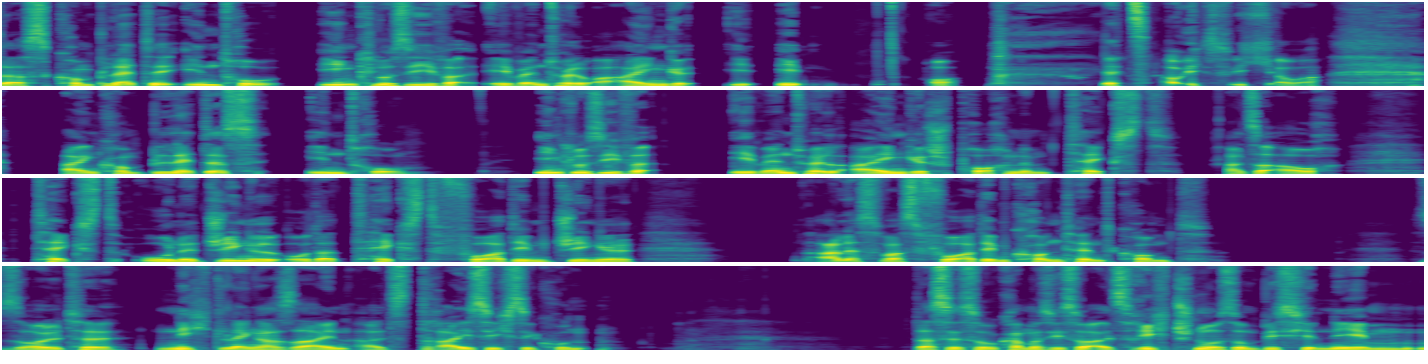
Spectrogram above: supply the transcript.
Das komplette Intro inklusive eventuell einge... Oh, jetzt habe ich es mich aber. Ein komplettes Intro inklusive eventuell eingesprochenem Text. Also auch Text ohne Jingle oder Text vor dem Jingle. Alles, was vor dem Content kommt, sollte nicht länger sein als 30 Sekunden. Das ist so, kann man sich so als Richtschnur so ein bisschen nehmen,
